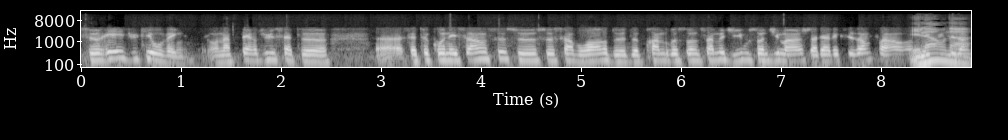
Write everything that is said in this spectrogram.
Se rééduquer au vin. On a perdu cette... euh, euh, cette connaissance, ce, ce savoir de, de, prendre son samedi ou son dimanche, d'aller avec ses enfants. Et là, on a,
